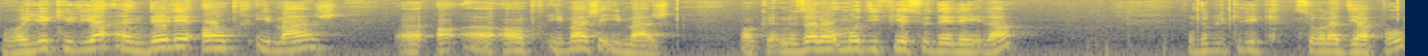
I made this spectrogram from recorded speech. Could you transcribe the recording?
Vous voyez qu'il y a un délai entre image, euh, euh, entre image et image. Donc nous allons modifier ce délai là. Je double-clique sur la diapo.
